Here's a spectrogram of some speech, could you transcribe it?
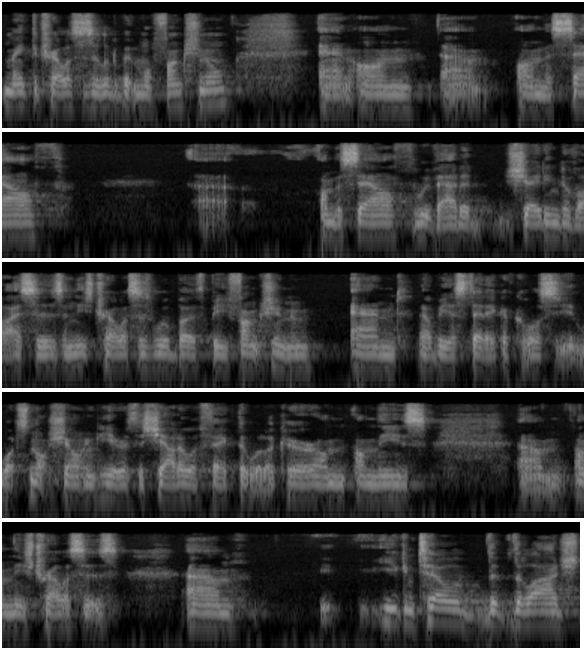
make the trellises a little bit more functional. And on, um, on the south, uh, on the south, we've added shading devices and these trellises will both be function and they'll be aesthetic, of course. What's not showing here is the shadow effect that will occur on, on, these, um, on these trellises. Um, you can tell the, the large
